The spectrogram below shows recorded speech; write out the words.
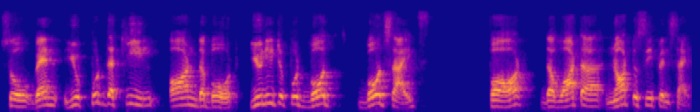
So when you put the keel on the boat, you need to put both both sides for the water not to seep inside.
